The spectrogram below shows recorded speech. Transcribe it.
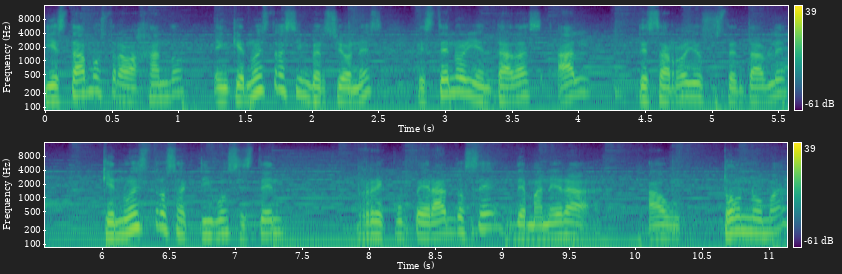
y estamos trabajando en que nuestras inversiones estén orientadas al desarrollo sustentable, que nuestros activos estén recuperándose de manera autónoma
